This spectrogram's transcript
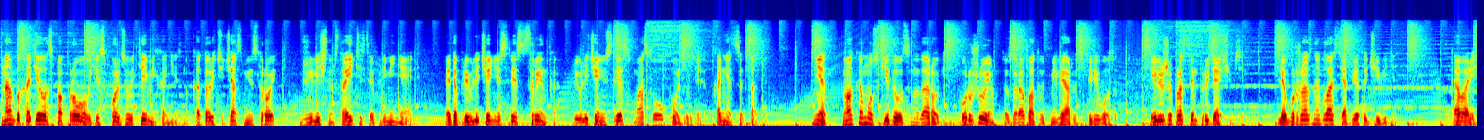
Нам бы хотелось попробовать использовать те механизмы, которые сейчас Минстрой в жилищном строительстве применяет. Это привлечение средств с рынка, привлечение средств массового пользователя. Конец цитаты. Нет, ну а кому скидываться на дороге? Буржуям, кто зарабатывает миллиарды с перевозок? Или же простым трудящимся? Для буржуазной власти ответ очевиден. Товарищ,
